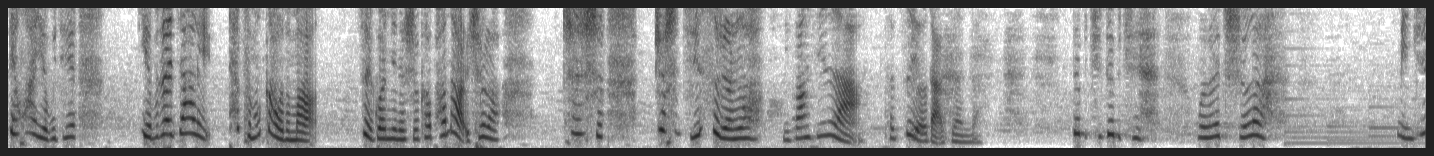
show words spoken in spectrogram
电话也不接，也不在家里，他怎么搞的嘛？最关键的时刻跑哪儿去了？真是，真是急死人了！你放心啦，他自有打算的。对不起，对不起，我来迟了。敏君，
